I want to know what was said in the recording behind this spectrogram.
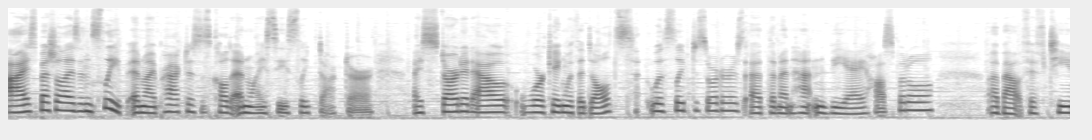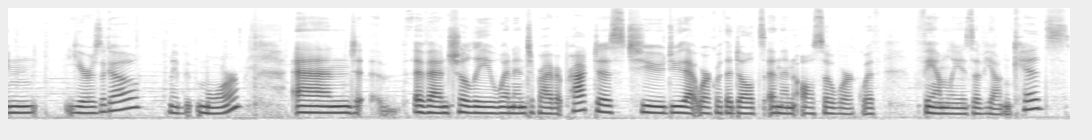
I specialize in sleep, and my practice is called NYC Sleep Doctor. I started out working with adults with sleep disorders at the Manhattan VA hospital about 15 years ago, maybe more, and eventually went into private practice to do that work with adults and then also work with families of young kids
